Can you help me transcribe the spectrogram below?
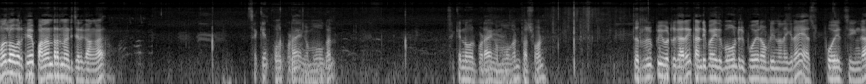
முதல் ஓவருக்கு பன்னெண்டு ரன் அடிச்சிருக்காங்க. செகண்ட் ஓவர் பட எங்கள் மோகன். செகண்ட் ஓவர் பட எங்கள் மோகன் ஃபர்ஸ்ட் ஒன் திருப்பி விட்டுருக்காரு. கண்டிப்பாக இது பவுண்ட்ரி போயிடும் அப்படின்னு நினைக்கிறேன். எஸ் போயிடுச்சுங்க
